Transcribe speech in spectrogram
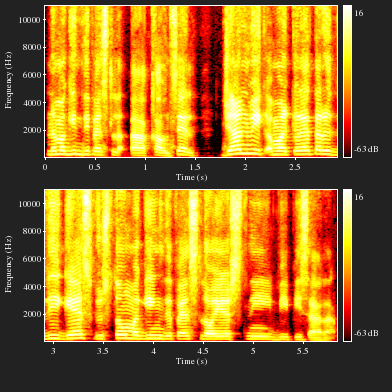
na maging defense ah, counsel. John Wick, Amarcareta Rodriguez, gustong maging defense lawyers ni VP Sara.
